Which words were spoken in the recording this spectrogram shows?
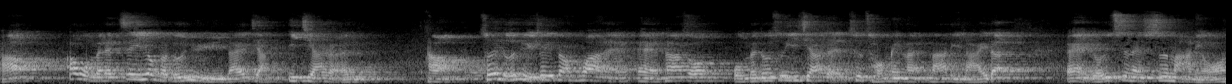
好，啊，我们呢借用的《论语》来讲一家人。啊，所以《论语》这一段话呢，哎，他说我们都是一家人，是从哪来哪里来的？哎，有一次呢，司马牛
